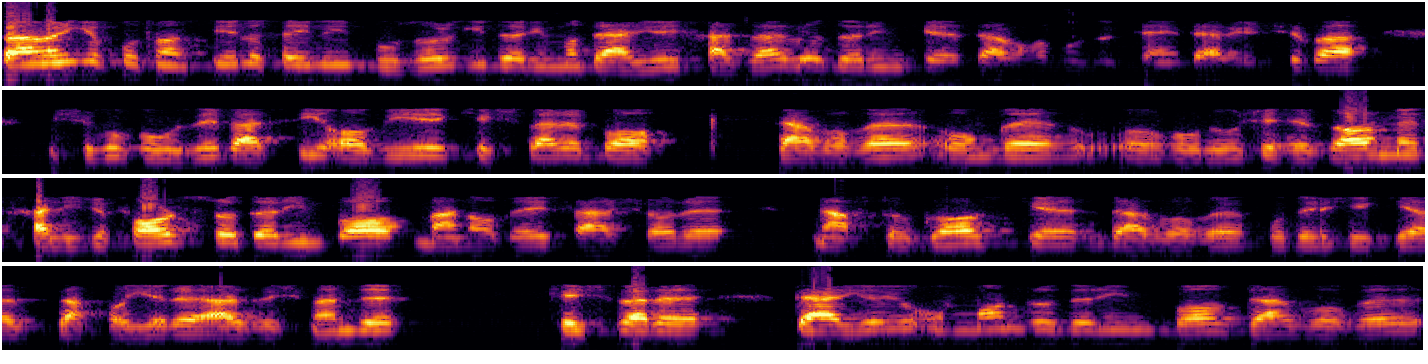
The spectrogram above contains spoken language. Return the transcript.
بنابراین یه پتانسیل خیلی بزرگی داریم. ما دریای خزر رو داریم که در واقع بزرگترین دریاچه و میشه گفت حوزه وسیع آبی کشور با در واقع عمق حدود هزار متر. خلیج فارس رو داریم با منابع سرشار نفت و گاز که در واقع خودش یکی از ذخایر ارزشمند کشور دریای عمان رو داریم. با در واقع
